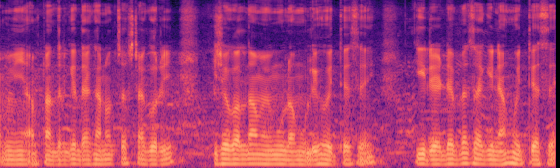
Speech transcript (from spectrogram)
আমি আপনাদেরকে দেখানোর চেষ্টা করি। কি সকল দামে মূলামুলি হইতেছে, কি রেটে বেচা কিনা হইতেছে।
